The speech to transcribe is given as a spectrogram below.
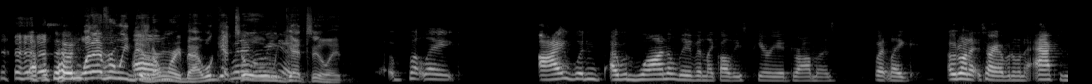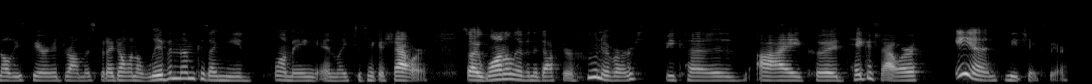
episode Whatever we do, don't Um, worry about. it. We'll get to it when we we get to it. but like I wouldn't I would want to live in like all these period dramas, but like I would want to sorry, I would want to act in all these period dramas, but I don't want to live in them because I need plumbing and like to take a shower. So I want to live in the Doctor Who universe because I could take a shower and meet Shakespeare.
